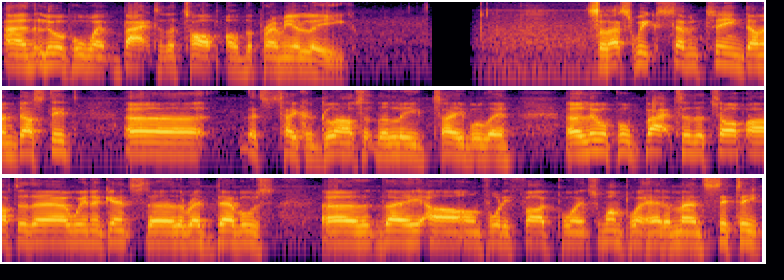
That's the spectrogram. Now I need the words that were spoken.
and Liverpool went back to the top of the Premier League. So that's week 17 done and dusted. Uh, let's take a glance at the league table then. Uh, Liverpool back to the top after their win against uh, the Red Devils. Uh, they are on 45 points, one point ahead of Man City.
